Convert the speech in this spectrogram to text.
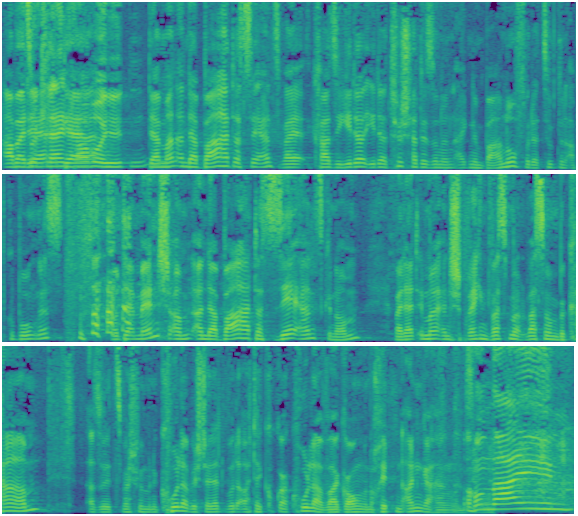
aber so der, der, Mann an der Bar hat das sehr ernst, weil quasi jeder jeder Tisch hatte so einen eigenen Bahnhof, wo der Zug dann abgebogen ist. Und der Mensch am, an der Bar hat das sehr ernst genommen, weil er hat immer entsprechend was man was man bekam. Also jetzt zum Beispiel, wenn man eine Cola bestellt hat, wurde auch der Coca-Cola-Waggon noch hinten angehangen und so. Oh nein!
